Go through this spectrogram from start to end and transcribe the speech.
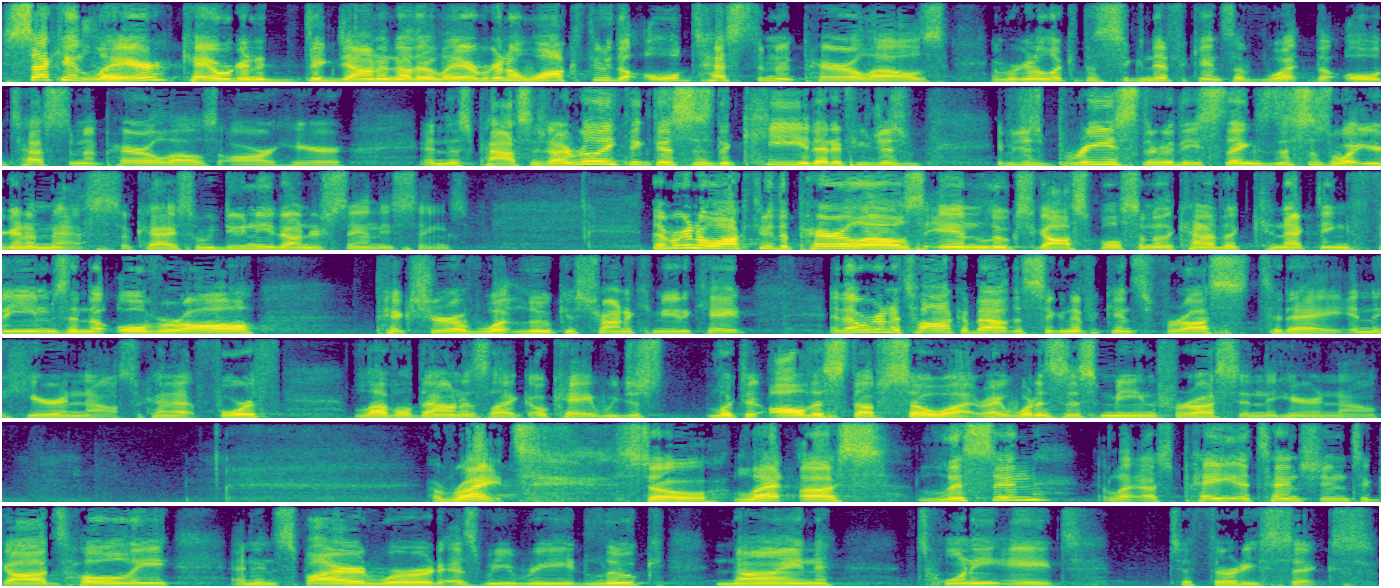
Second layer, okay, we're going to dig down another layer. We're going to walk through the Old Testament parallels, and we're going to look at the significance of what the Old Testament parallels are here in this passage. I really think this is the key that if you just if you just breeze through these things, this is what you're going to miss, okay? So we do need to understand these things. Then we're going to walk through the parallels in Luke's gospel, some of the kind of the connecting themes and the overall picture of what Luke is trying to communicate. And then we're going to talk about the significance for us today in the here and now. So kind of that fourth level down is like, okay, we just looked at all this stuff, so what, right? What does this mean for us in the here and now? All right, so let us listen and let us pay attention to God's holy and inspired word as we read Luke 9 28 to 36.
